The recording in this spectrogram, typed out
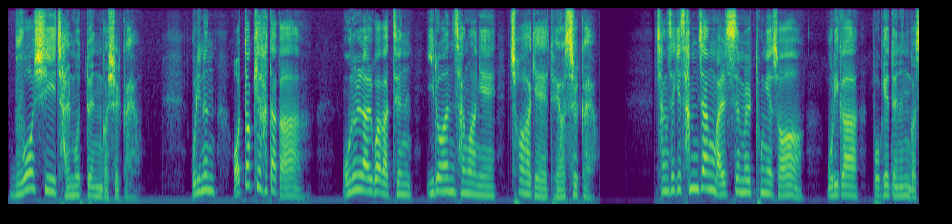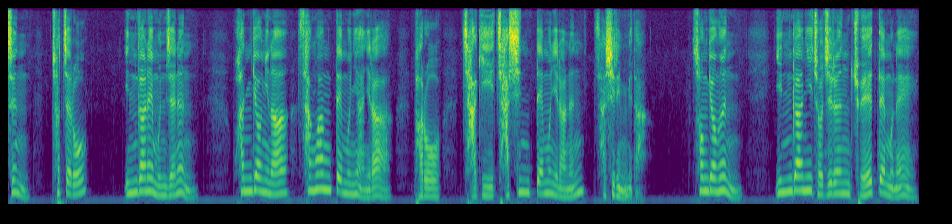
무엇이 잘못된 것일까요? 우리는 어떻게 하다가 오늘날과 같은 이러한 상황에 처하게 되었을까요? 창세기 3장 말씀을 통해서 우리가 보게 되는 것은 첫째로 인간의 문제는 환경이나 상황 때문이 아니라 바로 자기 자신 때문이라는 사실입니다. 성경은 인간이 저지른 죄 때문에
